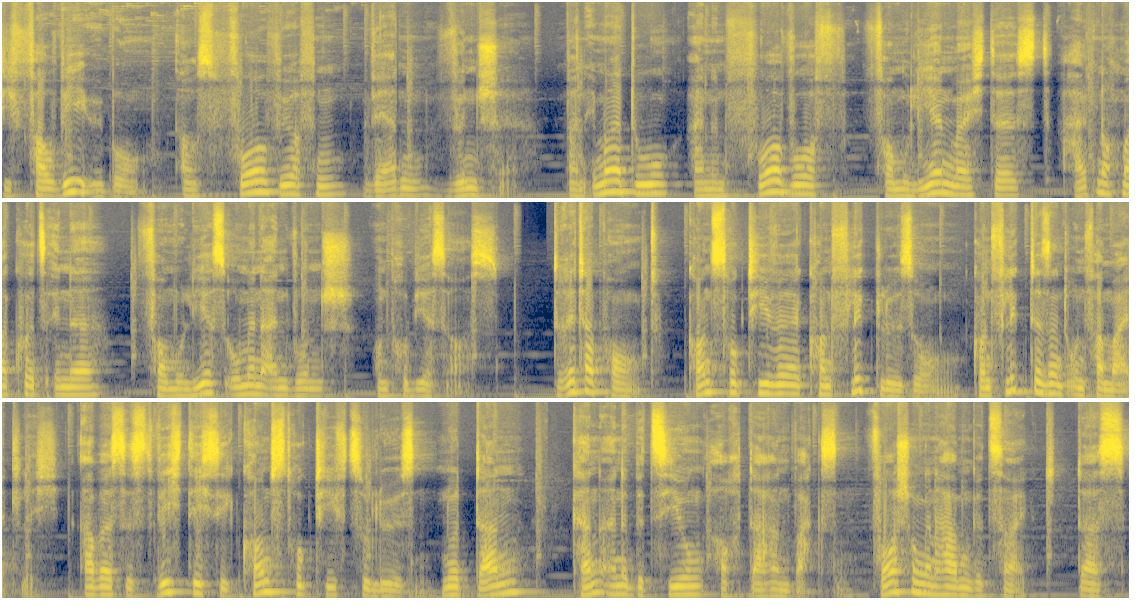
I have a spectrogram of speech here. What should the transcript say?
die VW-Übung. Aus Vorwürfen werden Wünsche. Wann immer du einen Vorwurf formulieren möchtest, halt noch mal kurz inne, formulier es um in einen Wunsch und probier es aus. Dritter Punkt. Konstruktive Konfliktlösung. Konflikte sind unvermeidlich, aber es ist wichtig, sie konstruktiv zu lösen. Nur dann kann eine Beziehung auch daran wachsen. Forschungen haben gezeigt, dass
